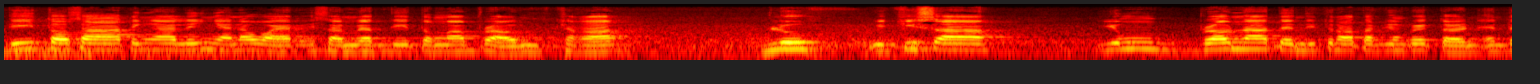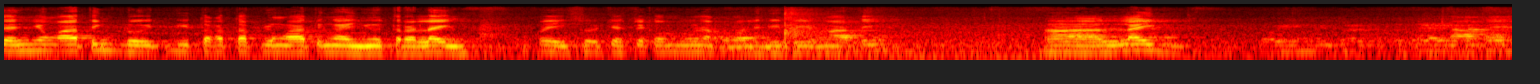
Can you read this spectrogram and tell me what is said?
dito sa ating uh, linya na wire isa meron dito nga brown tsaka blue which is ah, yung brown natin dito nakatap yung return and then yung ating blue dito nakatap yung ating ah, neutral line. Okay, so check ko muna kung alin dito yung ating ah, live. So yung return, return natin.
